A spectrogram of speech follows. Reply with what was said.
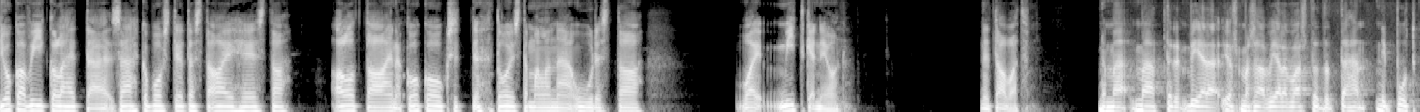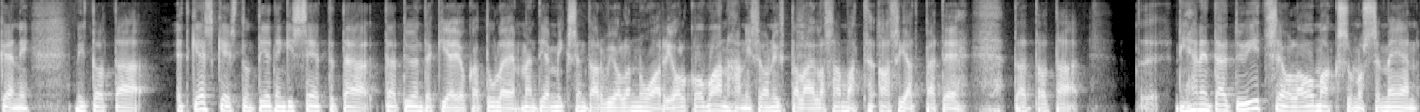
Joka viikko lähettää sähköpostia tästä aiheesta, aloittaa aina kokoukset toistamalla nämä uudestaan, vai mitkä ne on, ne tavat? No mä, mä ajattelen vielä, jos mä saan vielä vastata tähän niin putkeen, niin, niin tota, et keskeistä on tietenkin se, että tämä, työntekijä, joka tulee, mä en tiedä miksi sen tarvii olla nuori, olkoon vanha, niin se on yhtä lailla samat asiat pätee. Tää, tota, niin hänen täytyy itse olla omaksunut se meidän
